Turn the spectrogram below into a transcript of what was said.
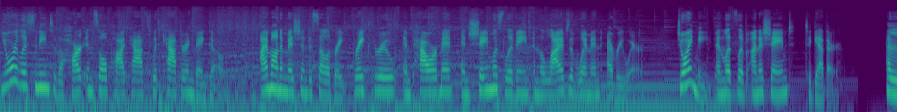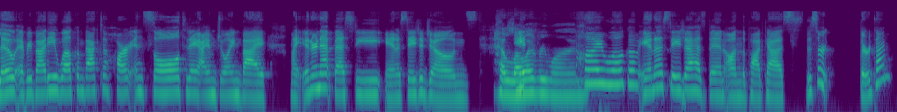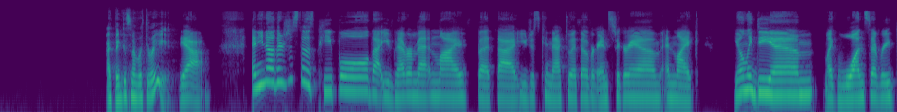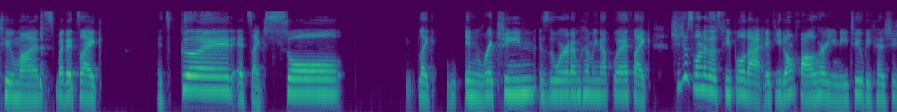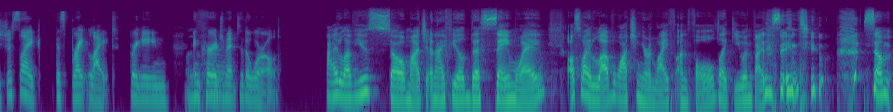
You're listening to the Heart and Soul podcast with Katherine Banco. I'm on a mission to celebrate breakthrough, empowerment, and shameless living in the lives of women everywhere. Join me and let's live unashamed together. Hello, everybody. Welcome back to Heart and Soul. Today I am joined by my internet bestie, Anastasia Jones. Hello, she- everyone. Hi, welcome. Anastasia has been on the podcast. This is her third time? I think it's number three. Yeah. And you know, there's just those people that you've never met in life, but that you just connect with over Instagram and like you only DM like once every two months, but it's like, it's good. It's like soul, like enriching is the word I'm coming up with. Like, she's just one of those people that if you don't follow her, you need to because she's just like this bright light bringing My encouragement to the world. I love you so much and I feel the same way. Also, I love watching your life unfold. Like you invite us into some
